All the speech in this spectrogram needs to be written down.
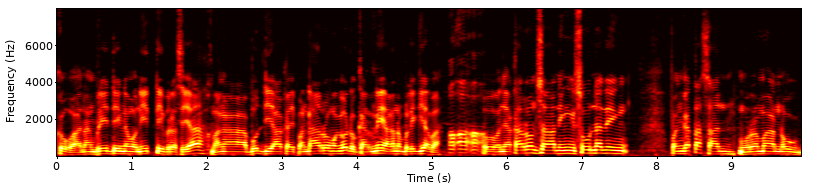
kuan ang breeding namo native ra siya, mga budya kay pandaro mangod og karne akan baligya ba. Oo, oo, oo. Oh, nya karon sa ning zona ning panggatasan mura man og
